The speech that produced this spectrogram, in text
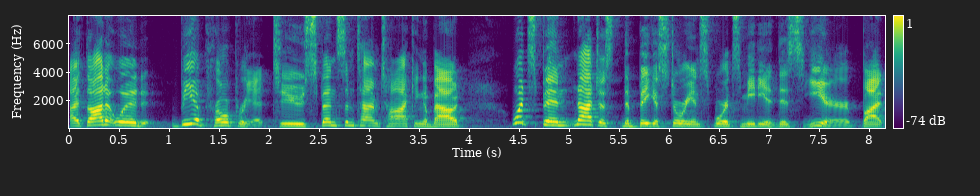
I thought it would be appropriate to spend some time talking about what's been not just the biggest story in sports media this year, but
